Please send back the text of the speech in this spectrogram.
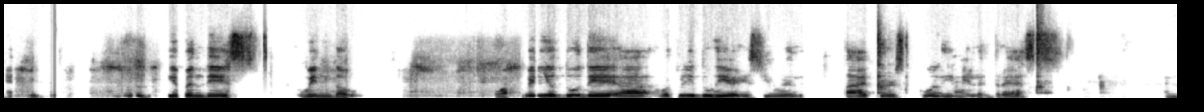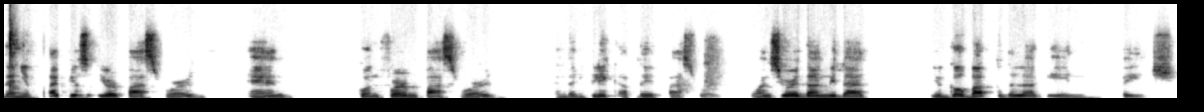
and you will be given this window. What will you do there? Uh, what will you do here is you will type your school email address and then you type your password and confirm password and then click update password. Once you are done with that, you go back to the login page.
